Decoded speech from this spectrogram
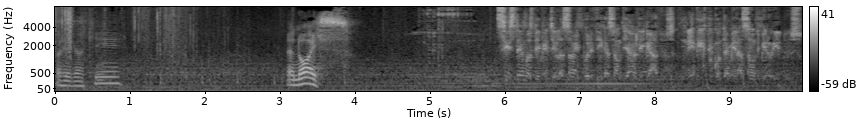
Carregar aqui. É nóis. Sistemas de ventilação e purificação de ar ligados. Níveis de contaminação diminuídos.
